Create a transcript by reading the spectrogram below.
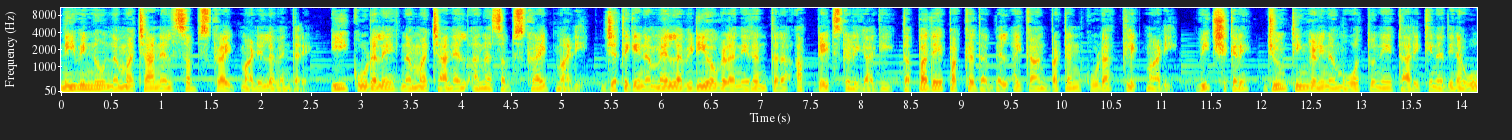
ನೀವಿನ್ನೂ ನಮ್ಮ ಚಾನೆಲ್ ಸಬ್ಸ್ಕ್ರೈಬ್ ಮಾಡಿಲ್ಲವೆಂದರೆ, ಈ ಕೂಡಲೇ ನಮ್ಮ ಚಾನೆಲ್ ಅನ್ನ ಸಬ್ಸ್ಕ್ರೈಬ್ ಮಾಡಿ, ಜೊತೆಗೆ ನಮ್ಮೆಲ್ಲ ವಿಡಿಯೋಗಳ ನಿರಂತರ ಅಪ್ಡೇಟ್ಸ್ಗಳಿಗಾಗಿ ತಪ್ಪದೇ ಪಕ್ಕದ ಬೆಲ್ ಐಕಾನ್ ಬಟನ್ ಕೂಡ ಕ್ಲಿಕ್ ಮಾಡಿ. ವೀಕ್ಷಕರೇ, ಜೂನ್ ತಿಂಗಳಿನ ಮೂವತ್ತನೇ ತಾರೀಕಿನ ದಿನವೂ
